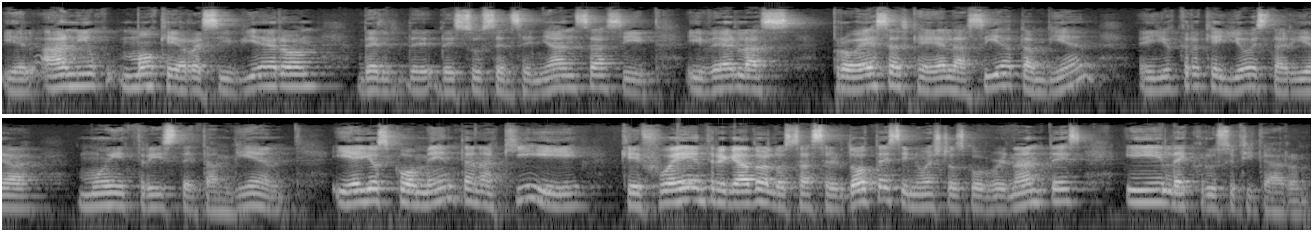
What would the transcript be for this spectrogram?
y el ánimo que recibieron de, sus enseñanzas y, ver las proezas que él hacía también, eh, yo creo que yo estaría muy triste también. Y ellos comentan aquí que fue entregado a los sacerdotes y nuestros gobernantes y le crucificaron.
